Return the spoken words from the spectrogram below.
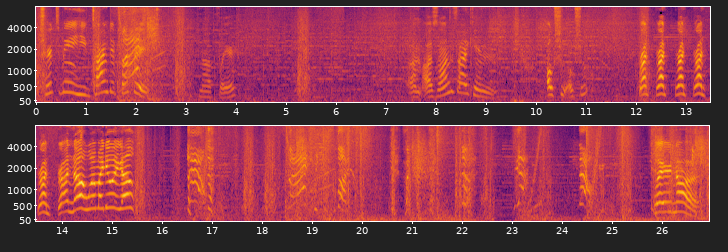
He tricked me. He timed it perfect. Not a player. Um, as long as I can... Oh shoot, oh shoot. Run, run, run, run, run, run. No, what am I doing? Help! Player not.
